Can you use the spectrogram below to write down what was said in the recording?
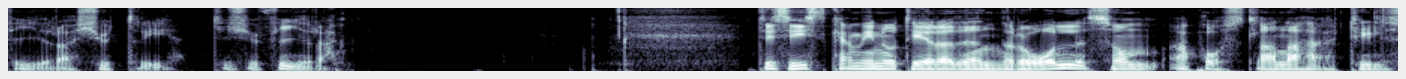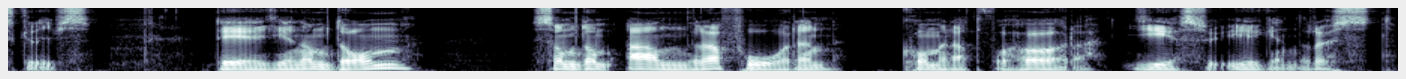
4.23-24. Till sist kan vi notera den roll som apostlarna här tillskrivs. Det är genom dem som de andra fåren kommer att få höra Jesu egen röst.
